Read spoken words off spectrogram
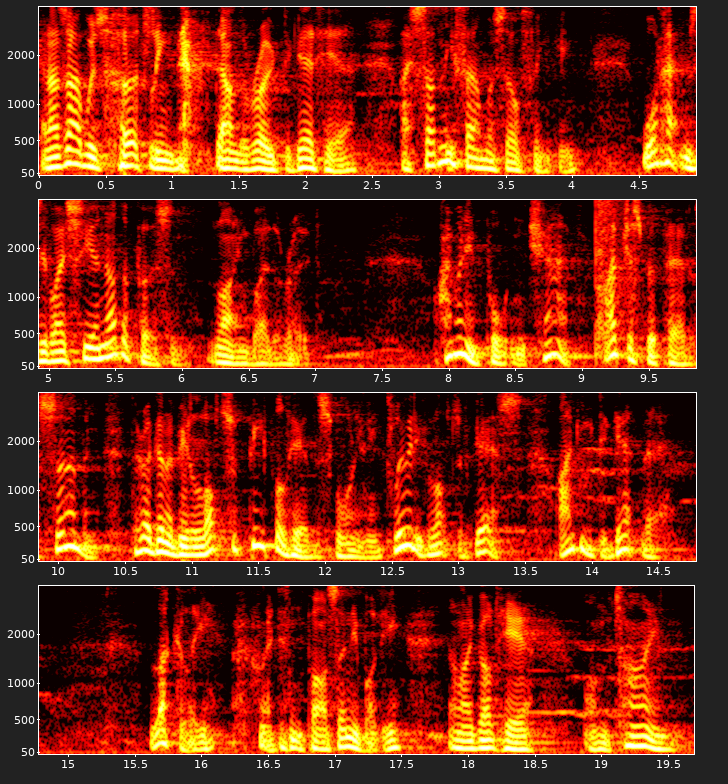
And as I was hurtling down the road to get here, I suddenly found myself thinking, what happens if I see another person lying by the road? I'm an important chap. I've just prepared a sermon. There are going to be lots of people here this morning, including lots of guests. I need to get there. Luckily, I didn't pass anybody, and I got here on time.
